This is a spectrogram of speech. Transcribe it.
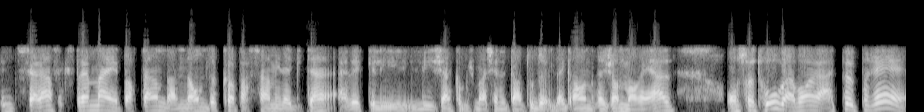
différence extrêmement importante dans le nombre de cas par 100 000 habitants avec les, les gens, comme je mentionnais tantôt, de, la grande région de Montréal, on se retrouve à avoir à peu près,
